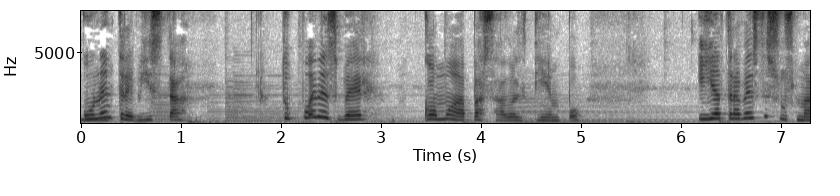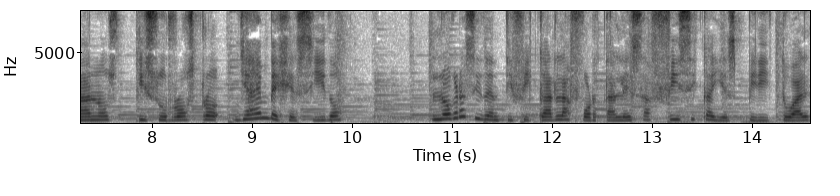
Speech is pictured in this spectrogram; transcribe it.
una entrevista, tú puedes ver cómo ha pasado el tiempo y a través de sus manos y su rostro ya envejecido, logras identificar la fortaleza física y espiritual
